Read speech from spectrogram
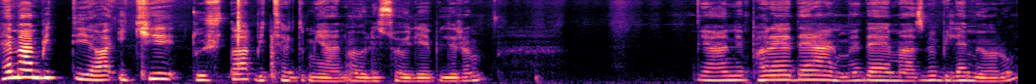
hemen bitti ya. İki duşta bitirdim yani öyle söyleyebilirim. Yani paraya değer mi, değmez mi bilemiyorum.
